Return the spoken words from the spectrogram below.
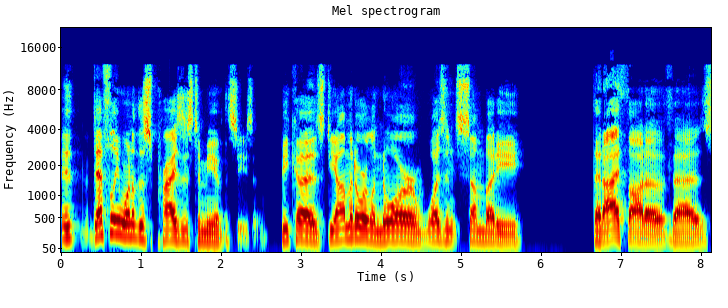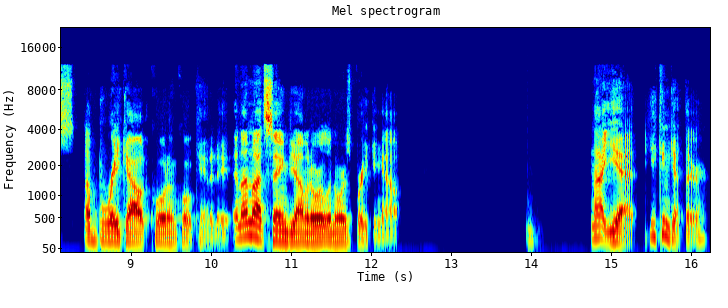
it, definitely one of the surprises to me of the season because Deommodore Lenoir wasn't somebody that I thought of as a breakout quote unquote candidate. And I'm not saying Deommodore Lenoir is breaking out. Not yet. He can get there.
